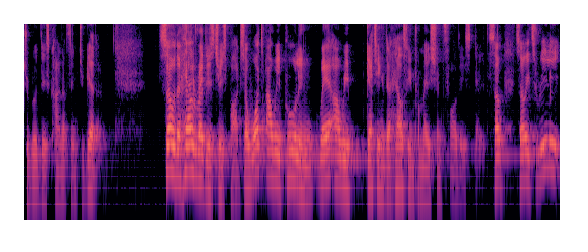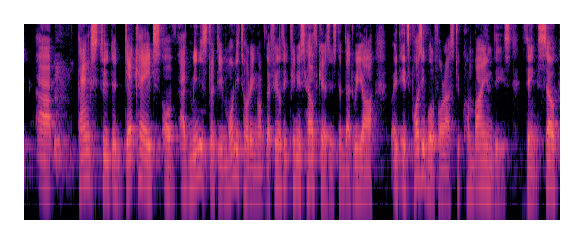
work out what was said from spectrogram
to put this kind of thing together. So the health registries part. So what are we pooling? Where are we getting the health information for this data? So, so it's really uh, thanks to the decades of administrative monitoring of the Finnish healthcare system that we are, it, it's possible for us to combine these things. So,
